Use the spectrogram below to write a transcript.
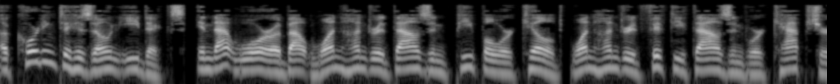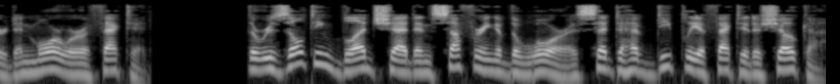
According to his own edicts, in that war about 100,000 people were killed, 150,000 were captured and more were affected. The resulting bloodshed and suffering of the war is said to have deeply affected Ashoka.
